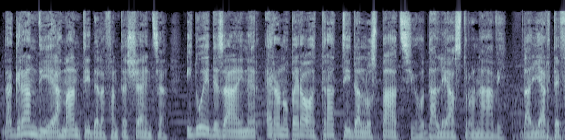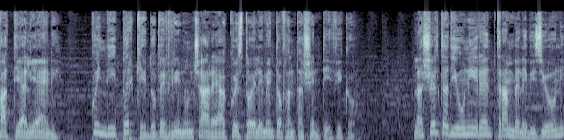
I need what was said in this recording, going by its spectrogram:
Da grandi amanti della fantascienza, i due designer erano però attratti dallo spazio, dalle astronavi, dagli artefatti alieni. Quindi perché dover rinunciare a questo elemento fantascientifico? La scelta di unire entrambe le visioni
